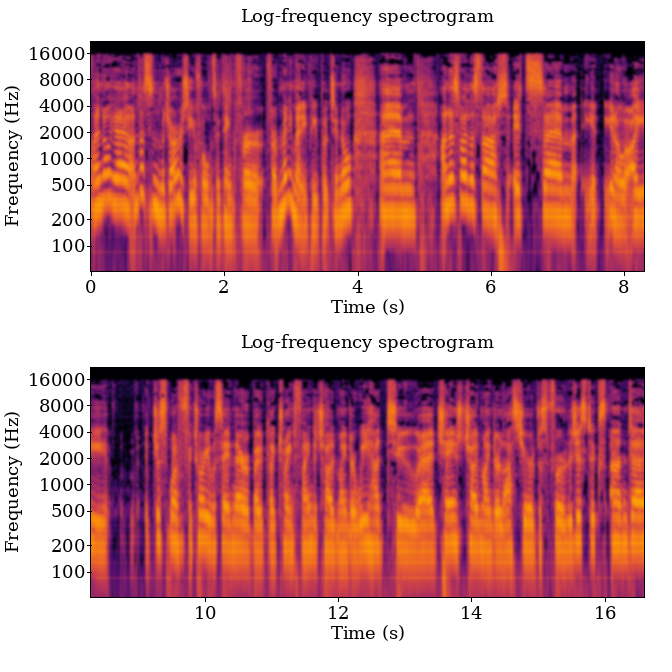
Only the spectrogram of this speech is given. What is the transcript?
I know, yeah, and that's the majority of homes. I think for for many many people, Do you know, um, and as well as that, it's um, you, you know, I just what Victoria was saying there about like trying to find a childminder, we had to uh, change childminder last year just for logistics, and uh,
